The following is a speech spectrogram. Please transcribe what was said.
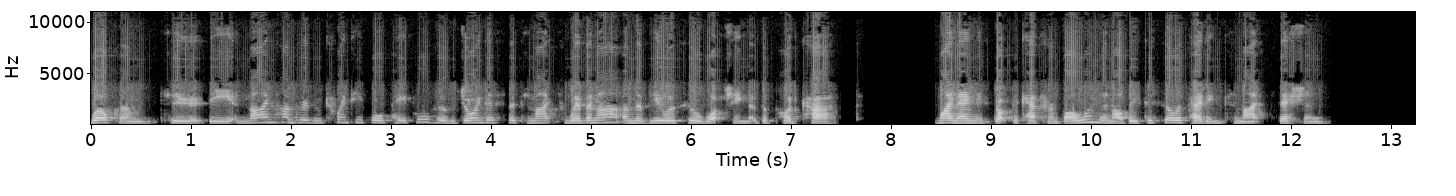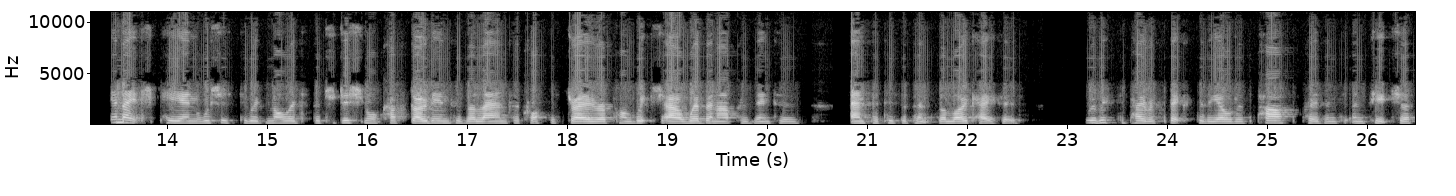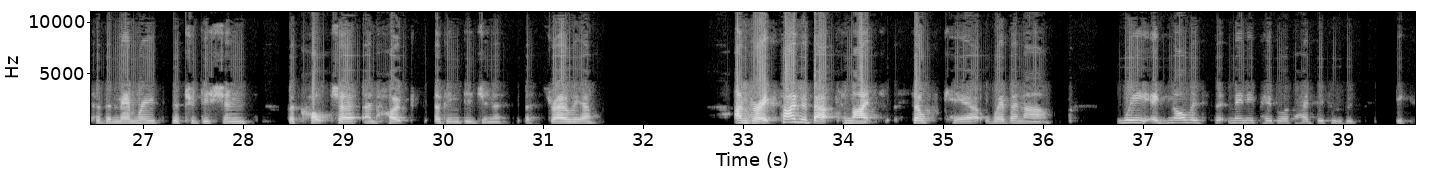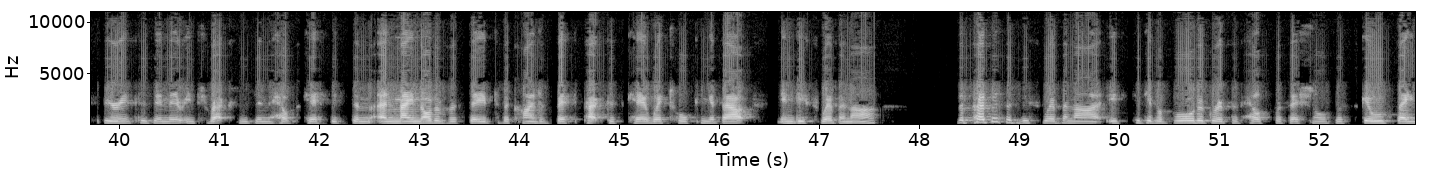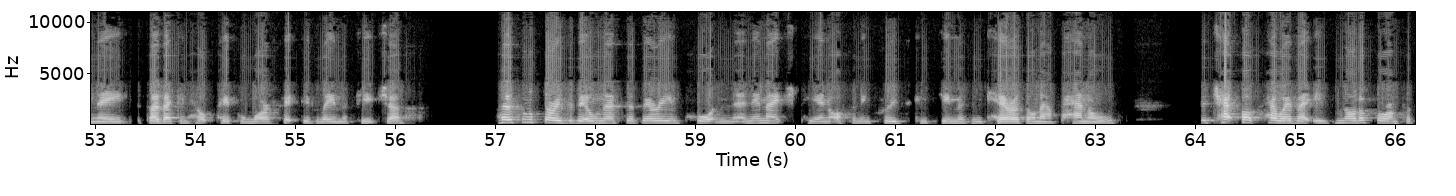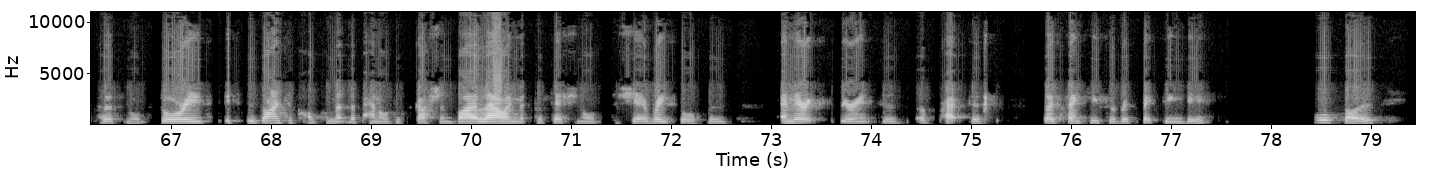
Welcome to the 924 people who have joined us for tonight's webinar and the viewers who are watching the podcast. My name is Dr. Catherine Boland and I'll be facilitating tonight's session. MHPN wishes to acknowledge the traditional custodians of the lands across Australia upon which our webinar presenters and participants are located. We wish to pay respects to the elders past, present and future for the memories, the traditions, the culture and hopes of Indigenous Australia. I'm very excited about tonight's self-care webinar. We acknowledge that many people have had difficult experiences in their interactions in the healthcare system and may not have received the kind of best practice care we're talking about in this webinar. The purpose of this webinar is to give a broader group of health professionals the skills they need so they can help people more effectively in the future. Personal stories of illness are very important and MHPN often includes consumers and carers on our panels. The chat box, however, is not a forum for personal stories. It's designed to complement the panel discussion by allowing the professionals to share resources and their experiences of practice. So thank you for respecting this. Also,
